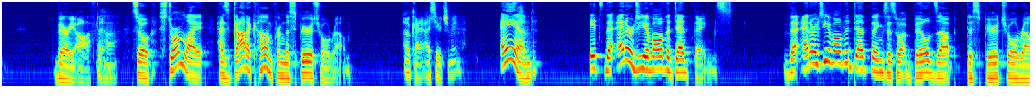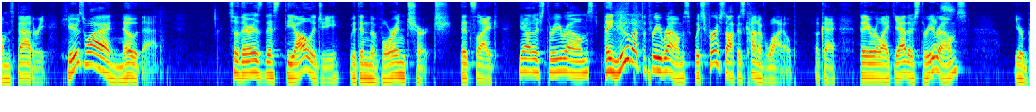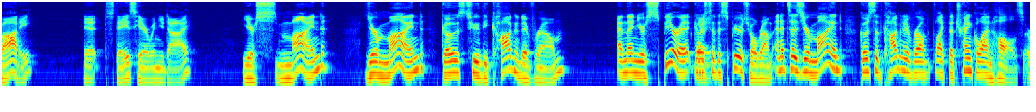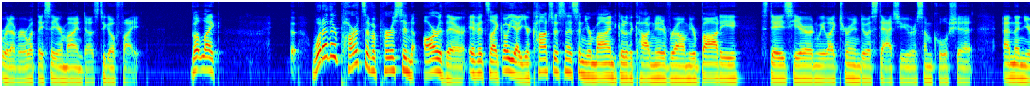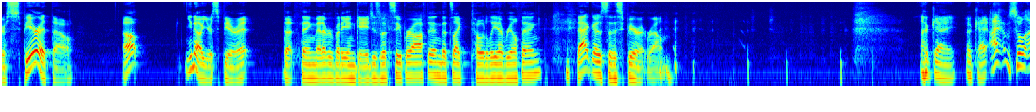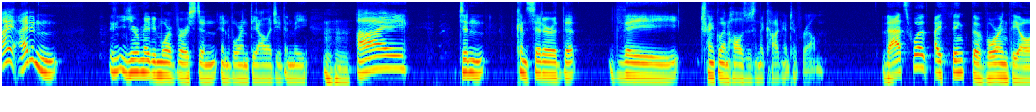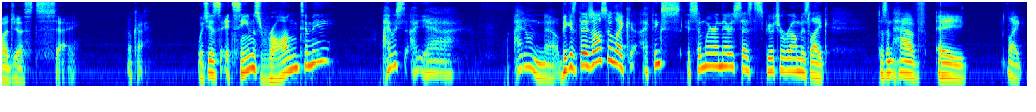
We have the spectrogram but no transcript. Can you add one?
very often. Uh-huh. So Stormlight has got to come from the spiritual realm. Okay, I see what you mean. And it's the energy of all the dead things. The energy of all the dead things is what builds up the spiritual realm's battery. Here's why I know that. So there is this theology within the Vorin church that's like, yeah, there's three realms. They knew about the three realms, which first off is kind of wild. Okay. They were like, yeah, there's three Yes. realms. Your body, it stays here when you die. Your mind, your mind goes to the cognitive realm, and then your spirit goes Right. to the spiritual realm. And it says your mind goes to the cognitive realm, like the Tranquiline Halls or whatever, what they say your mind does to go fight. But like, what other parts of a person are there if it's like, oh yeah, your consciousness and your mind go to the cognitive realm, your body stays here, and we like turn into a statue or some cool shit, and then your spirit though, oh, you know your spirit, that thing that everybody engages with super often, that's like totally a real thing, that goes to the spirit realm. Okay, okay. I so I I didn't. You're maybe more versed in in Vorin theology than me. Mm-hmm. I didn't consider that the Tranquiline Halls was in the cognitive realm. That's what I think the Vorin theologists say, Okay, which is it seems wrong to me. I was uh, yeah. I don't know because there's also like I think s- somewhere in there it says the spiritual realm is like doesn't have a like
